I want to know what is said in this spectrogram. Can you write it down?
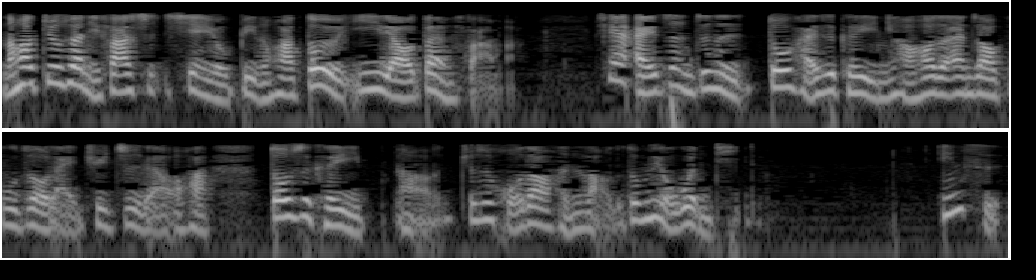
然后就算你发现有病的话，都有医疗办法嘛。现在癌症真的都还是可以，你好好的按照步骤来去治疗的话，都是可以啊，就是活到很老的都没有问题的。因此，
